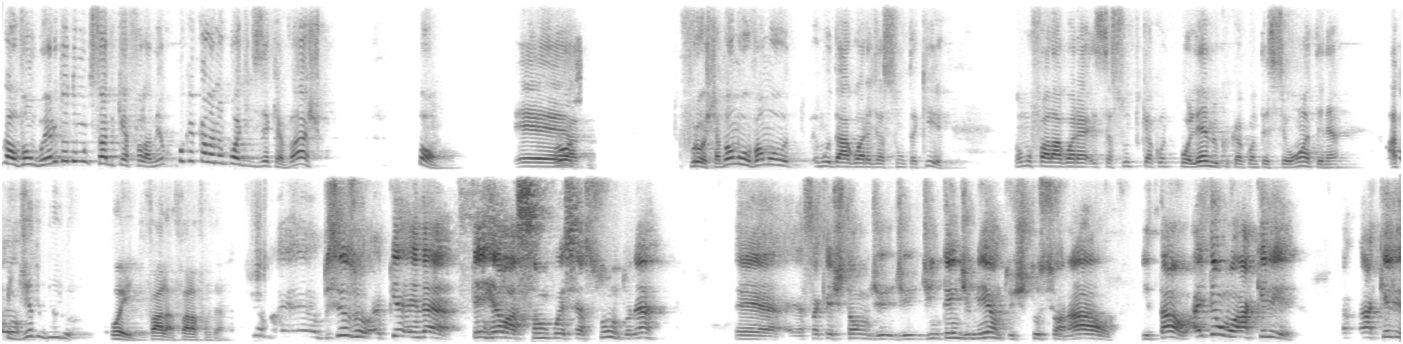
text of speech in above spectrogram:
Galvão Bueno, todo mundo sabe que é Flamengo, por que, ela não pode dizer que é Vasco? Bom, é... Frouxa. Frouxa. Vamos, vamos mudar agora de assunto aqui. Vamos falar agora esse assunto que é polêmico que aconteceu ontem, né? A pedido do. Oi, fala, fala, Furtado. Eu preciso, é porque ainda tem relação com esse assunto, né? É, essa questão de, de, de, entendimento institucional e tal. Aí tem um, aquele aquele,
